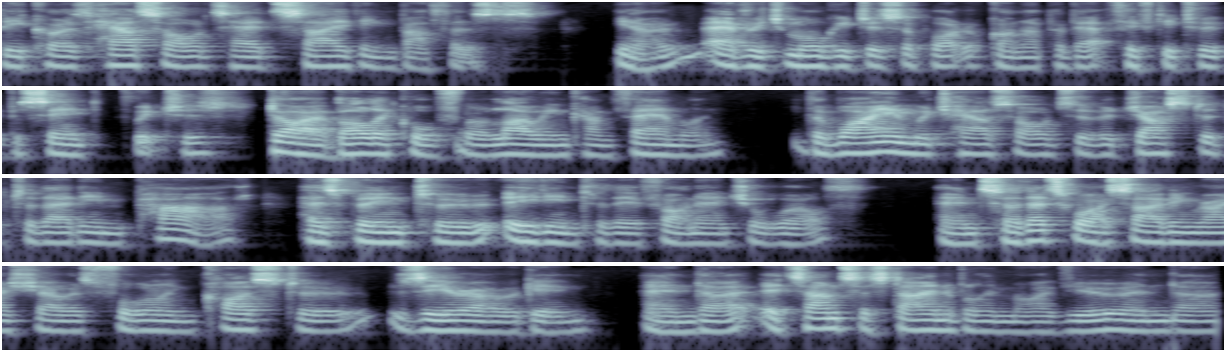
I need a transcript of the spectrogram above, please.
because households had saving buffers you know, average mortgages of what have gone up about 52%, which is diabolical for a low income family. The way in which households have adjusted to that in part has been to eat into their financial wealth. And so that's why saving ratio is falling close to zero again. And uh, it's unsustainable in my view. And uh,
